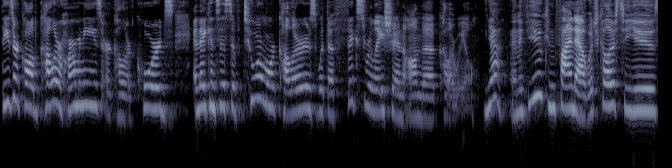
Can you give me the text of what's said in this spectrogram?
These are called color harmonies or color chords, and they consist of two or more colors with a fixed relation on the color wheel. Yeah, and if you can find out which colors to use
